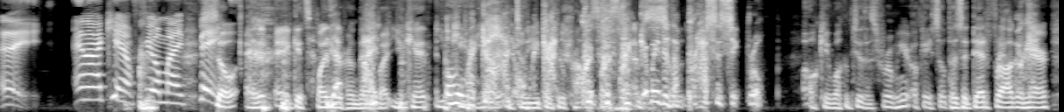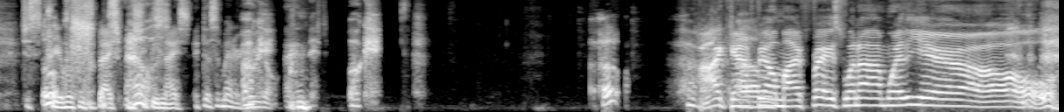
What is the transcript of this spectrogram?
Hey, And I can't feel my face. So and it, it gets funnier from there, I- but you can't. You oh can't my hear god! until Oh my you get god! through Quick, quick, processing. quick! I'm Get me to the processing room. Okay, welcome to this room here. Okay, so there's a dead frog in there. Just treat him with Ugh, respect. it You should be nice. It doesn't matter. Here Okay. you go. And Okay. Oh. I can't Um, feel my face when I'm with you. And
